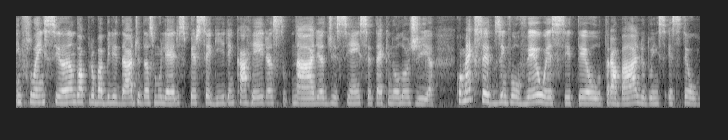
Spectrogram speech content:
influenciando a probabilidade das mulheres perseguirem carreiras na área de ciência e tecnologia. Como é que você desenvolveu esse teu trabalho, do, esse teu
